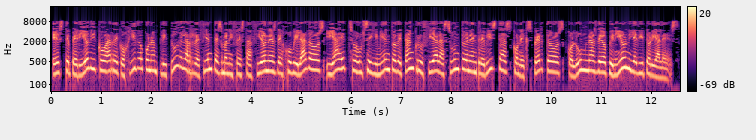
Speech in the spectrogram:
Este periódico ha recogido con amplitud las recientes manifestaciones de jubilados, y ha hecho un seguimiento de tan crucial asunto en entrevistas con expertos, columnas de opinión y editoriales.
